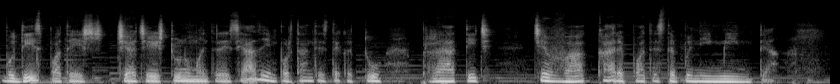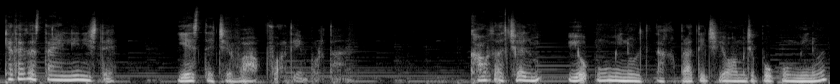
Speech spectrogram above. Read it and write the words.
budist, poate ești ceea ce ești tu, nu mă interesează. Important este că tu practici ceva care poate stăpâni mintea. Chiar dacă stai în liniște, este ceva foarte important. Caută acel, eu un minut, dacă practici, eu am început cu un minut,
